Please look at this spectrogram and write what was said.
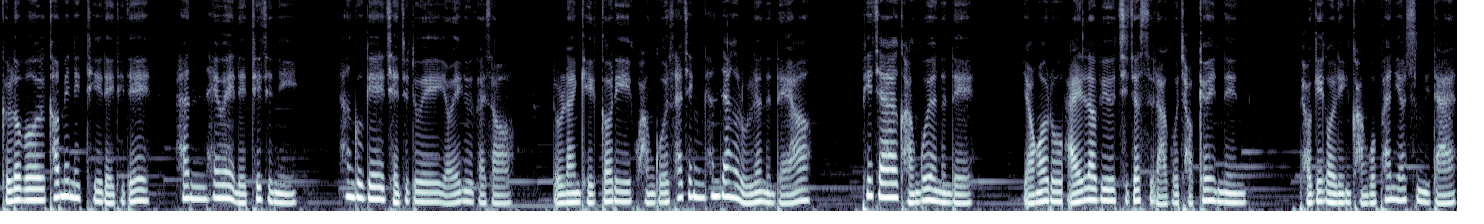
글로벌 커뮤니티 레딧의 한 해외 네티즌이 한국의 제주도에 여행을 가서 놀란 길거리 광고 사진 현장을 올렸는데요. 피자 광고였는데 영어로 I love you 지저스라고 적혀 있는 벽에 걸린 광고판이었습니다.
